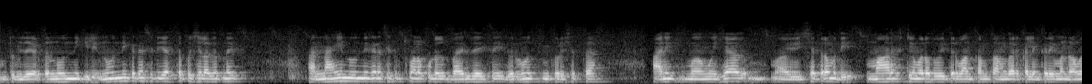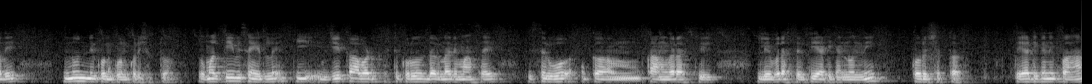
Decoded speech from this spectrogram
तुम्ही जर एकदा नोंदणी केली. नोंदणी करण्यासाठी जास्त पैसे लागत नाहीत. आणि नाही नोंदणी करण्यासाठी तुम्हाला कुठं बाहेर जायचं आहे घरूनच तुम्ही करू शकता. आणि मग ह्या क्षेत्रामध्ये महाराष्ट्र इमारत इतर बांधकाम कामगार कलंकारी मंडळामध्ये नोंदणी कोण कोण करू शकतो? तुम्हाला ते बी सांगितलं की जे काबाड कष्ट करून जगणारी माणसं आहेत ते सर्व कामगार असतील लेबर असतील ते या ठिकाणी नोंदणी करू शकतात. तर या ठिकाणी पहा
